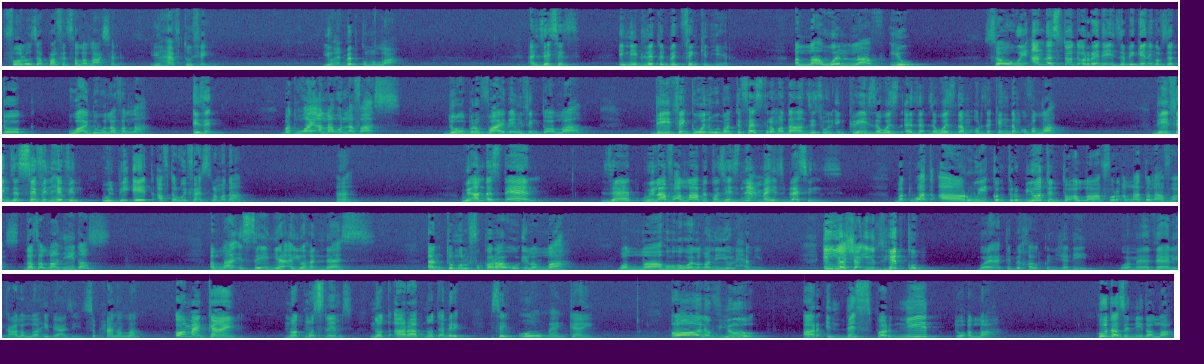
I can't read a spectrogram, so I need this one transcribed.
follow the Prophet sallallahu alaihi wasallam, you have two things. يحببكم الله. And this is you need little bit thinking here. Allah will love you. So we understood already in the beginning of the talk why do we love Allah? Is it? But why Allah will love us? Do we provide anything to Allah? Do you think when we're going to fast Ramadan, this will increase the, wis- uh, the, the wisdom or the kingdom of Allah? Do you think the seven heaven will be eight after we fast Ramadan? Huh? We understand that we love Allah because His ni'mah, His blessings. But what are we contributing to Allah for Allah to love us? Does Allah need us? Allah is saying, يا أيها الناس أنتم الفقراء إلى الله والله هو الغني الحميد. إن يشاء يذهبكم ويأتي بخلق جديد وما ذلك على الله بعزيز سبحان الله all mankind not Muslims not Arab not American he say all mankind all of you are in desperate need to Allah who doesn't need Allah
